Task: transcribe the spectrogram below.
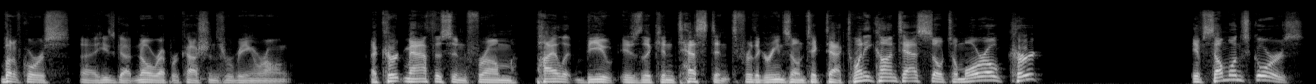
But of course, uh, he's got no repercussions for being wrong. Uh, Kurt Matheson from Pilot Butte is the contestant for the Green Zone Tic Tac 20 contest. So tomorrow, Kurt, if someone scores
